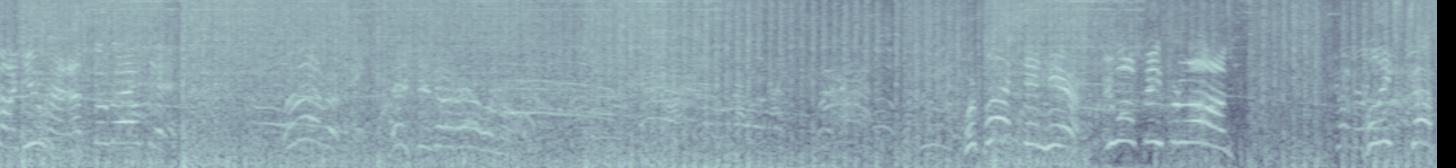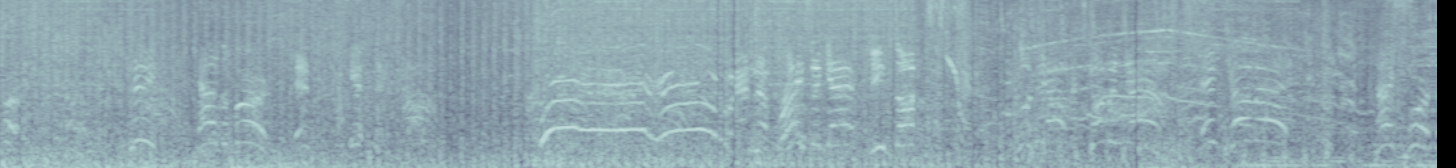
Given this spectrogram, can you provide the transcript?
Thought you had us surrounded! Remember, this is our Alamo! We're blocked in here! We won't be for long! Police chopper! Chief, down the bird! It's gifting! And the price of gas keeps on... Look out, it's coming down! Incoming! Nice work,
